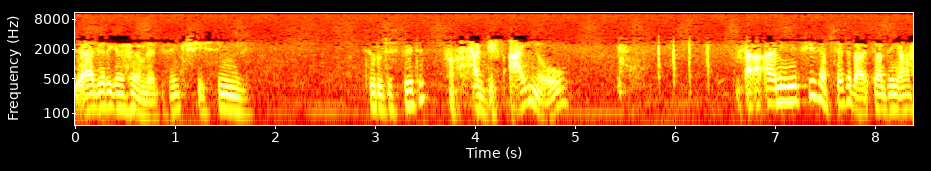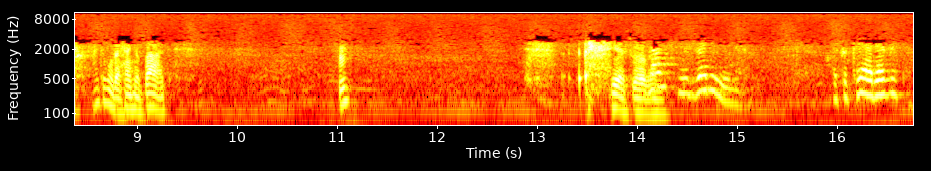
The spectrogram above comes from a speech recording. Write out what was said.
Yeah, I'd better go home, don't you think? She seems sort of dispirited. And oh, if I know, I, I mean, if she's upset about something, I, I don't want to hang about. Hmm? Yes, well, then. Luncheon is ready, you know. I prepared everything.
